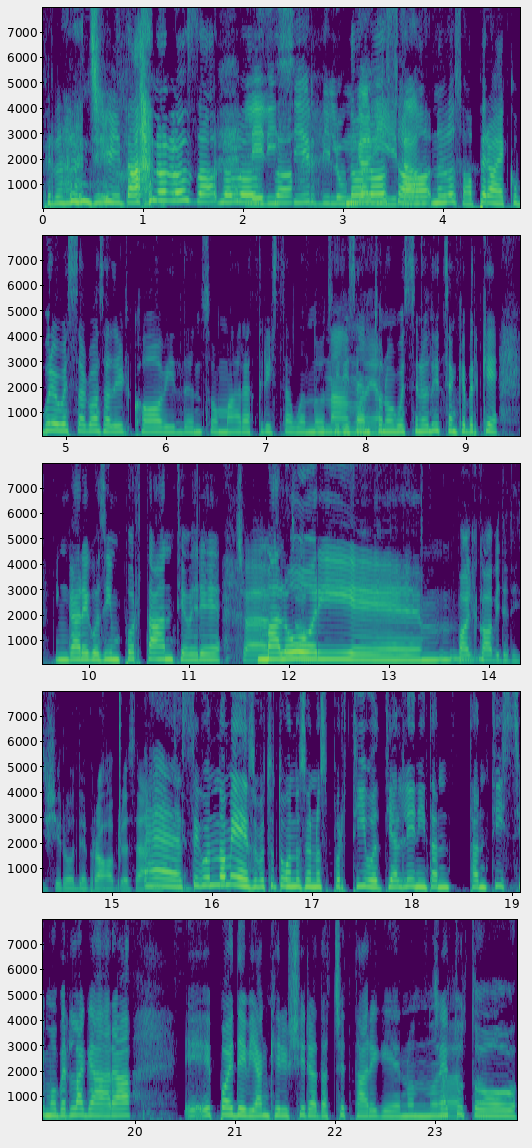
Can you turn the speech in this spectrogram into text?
per la longevità. Non lo so, non lo so. L'elisir di lunga Non lo vita. so, non lo so, però ecco pure questa cosa del Covid, insomma, rattrista quando Mamma si risentono mia. queste notizie, anche perché in gare così importanti avere Certo. malori e... Poi il Covid ti ci rode proprio, senti. Eh, secondo me, soprattutto quando sei uno sportivo, ti alleni tan- tantissimo per la gara e, e poi devi anche riuscire ad accettare che non, non Certo. è tutto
